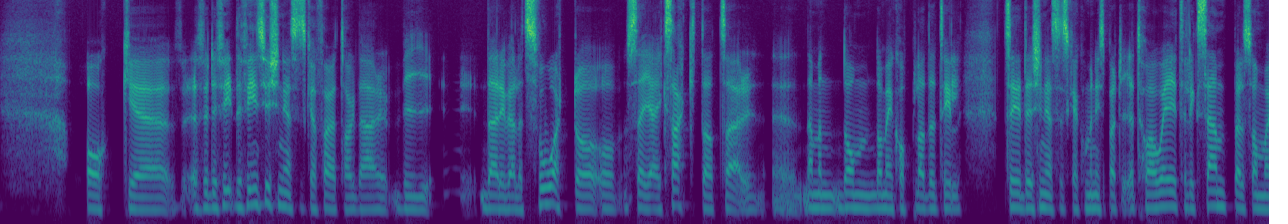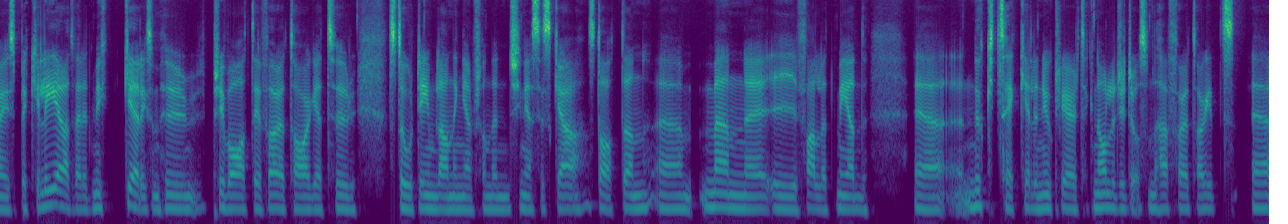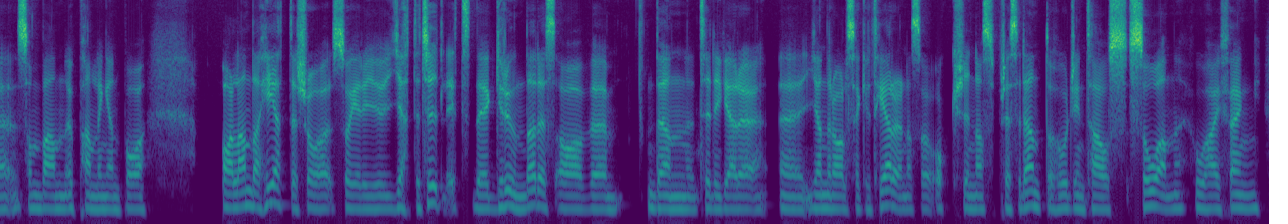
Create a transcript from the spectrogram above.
Och, eh, för det, det, finns ju kinesiska företag där, vi, där det är väldigt svårt att, att säga exakt att så här, eh, nej men de, de är kopplade till, till det kinesiska kommunistpartiet. Huawei till exempel som har ju spekulerat väldigt mycket liksom hur privat är företaget, hur stort är inblandningen från den kinesiska staten. Eh, men i fallet med Nuctech eller Nuclear Technology då, som det här företaget Eh, som vann upphandlingen på Arlanda heter så, så är det ju jättetydligt. Det grundades av eh, den tidigare eh, generalsekreteraren alltså, och Kinas president och Hu Jintaos son Hu Haifeng.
